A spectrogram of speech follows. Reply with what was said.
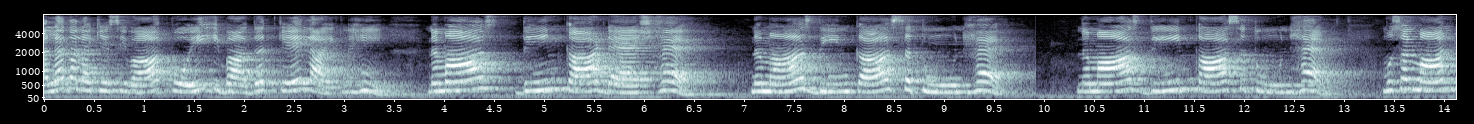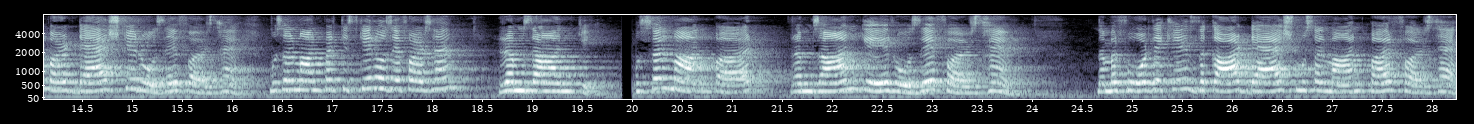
अल्लाह ताला के सिवा कोई इबादत के लायक नहीं। नमाज़ दीन का डैश है। नमाज़ दीन का सतून है। नमाज़ दीन का सतून है। मुसलमान पर डैश के रोज़े फ़र्ज़ हैं। मुसलमान पर किसके रोज़े फ़र्ज़ हैं? रमज़ान के। मुसलमान पर रमज़ान के रोज़े फ़र्ज़ हैं। नंबर फोर देखें, ज़क़़त डैश मुसलमान पर फ़र्ज़ है।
